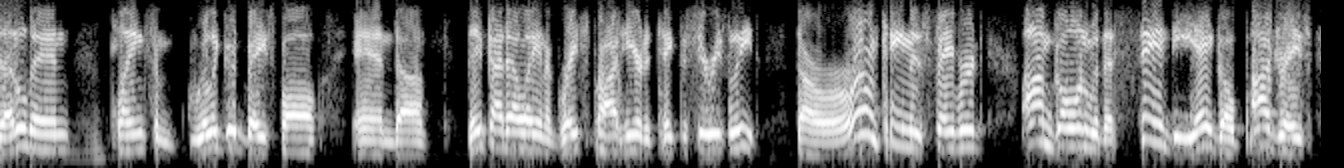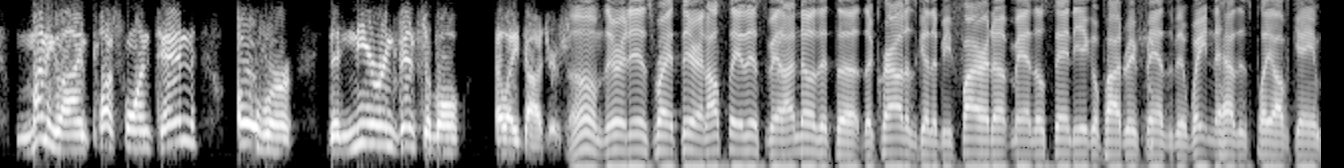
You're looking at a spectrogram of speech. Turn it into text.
settled in, playing some really good baseball, and uh, they've got LA in a great spot here to take the series lead. The wrong team is favored. I'm going with the San Diego Padres money line plus 110 over the near invincible LA Dodgers. Boom, there it is right there. And I'll say this, man. I know that the, the crowd is going to be fired up, man. Those San Diego Padre fans have been waiting to have this playoff game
